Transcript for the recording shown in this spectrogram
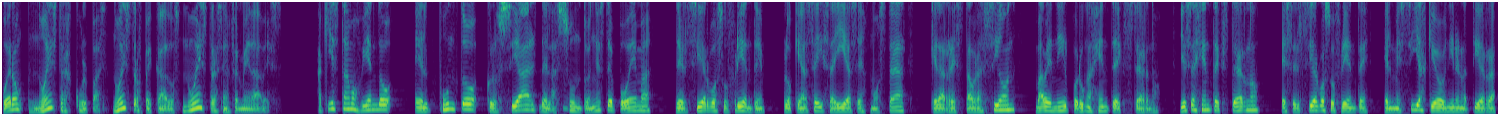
fueron nuestras culpas, nuestros pecados, nuestras enfermedades. Aquí estamos viendo el punto crucial del asunto. En este poema del siervo sufriente, lo que hace Isaías es mostrar que la restauración va a venir por un agente externo. Y ese agente externo es el siervo sufriente, el Mesías que va a venir en la tierra,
